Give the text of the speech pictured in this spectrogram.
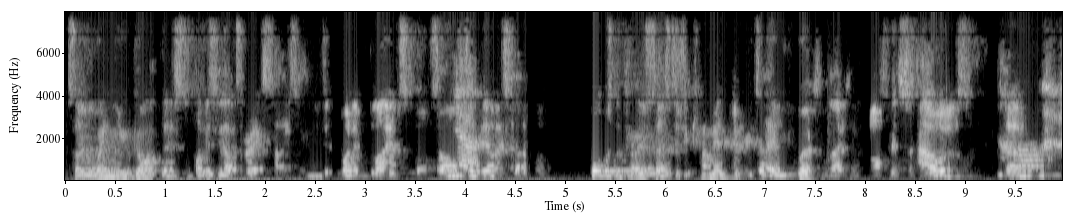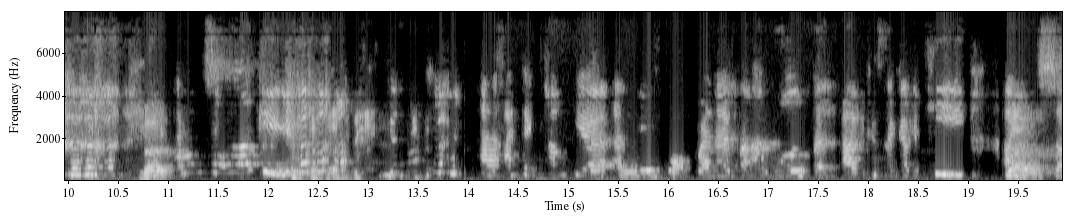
so when you got this, obviously that was very exciting. You did one in blind spots after the Iceland one. What was the process? Did you come in every day? Were you working like in office hours? Um, no. I'm so lucky. I, I can come here and live for whenever I want, but uh, because I got a key, um, so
